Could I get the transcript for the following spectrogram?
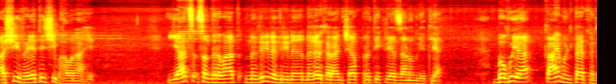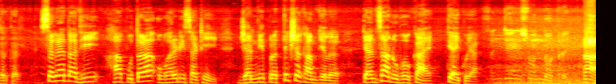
अशी रयतेची भावना आहे. याच संदर्भात नगरी नगरीनं नगरकरांच्या प्रतिक्रिया जाणून घेतल्या. बघूया काय म्हणतायत नगरकर. सगळ्यात आधी हा पुतळा उभारणीसाठी ज्यांनी प्रत्यक्ष काम केलं त्यांचा अनुभव काय ते ऐकूया. संजय यशवंत धोत्रे. हां.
